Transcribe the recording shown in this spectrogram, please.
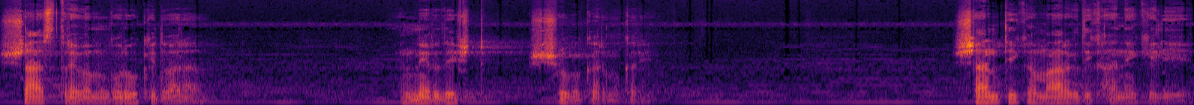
शास्त्र एवं गुरु के द्वारा निर्दिष्ट शुभ कर्म करें। शांति का मार्ग दिखाने के लिए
